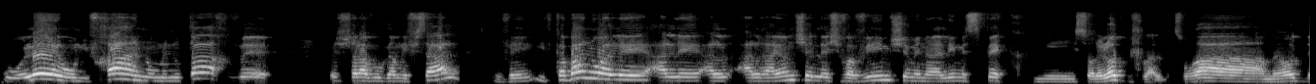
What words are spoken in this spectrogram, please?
הוא עולה, הוא נבחן, הוא מנותח, ובאיזשהו שלב הוא גם נפסל. והתקבענו על, על, על, על רעיון של שבבים שמנהלים הספק מסוללות בכלל, בצורה מאוד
